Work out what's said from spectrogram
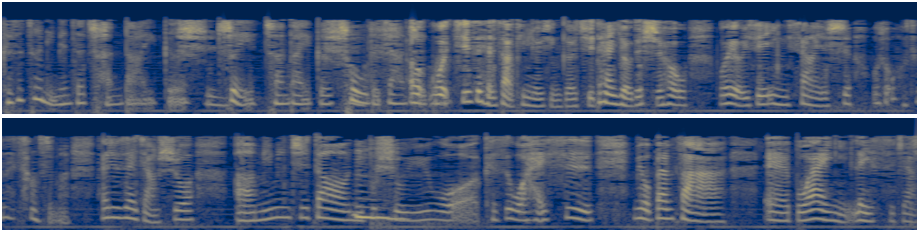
可是这里面在传达一个罪，传达一个错误的价值。哦，我其实很少听流行歌曲，但有的时候我有一些印象，也是我说我这在唱什么？他就在讲说啊、呃，明明知道你不属于我，嗯、可是我还是没有办法，诶，不爱你，类似这样。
